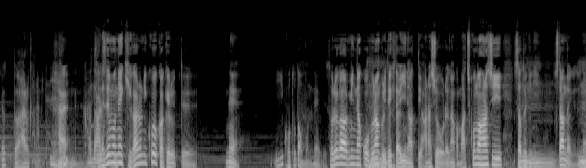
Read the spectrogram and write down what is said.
ちょっとあるかなみたいな、はい。誰でもね気軽に声をかけるってねいいことだもんね。それがみんなこうフランクにできたらいいなっていう話を俺なんかマチコンの話した時にしたんだけどね、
